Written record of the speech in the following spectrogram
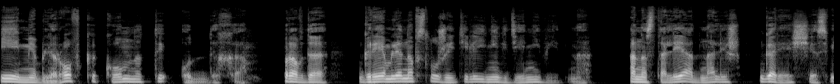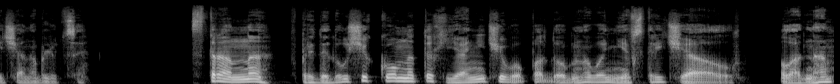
и меблировка комнаты отдыха. Правда, гремлинов-служителей нигде не видно, а на столе одна лишь горящая свеча на блюдце. Странно, в предыдущих комнатах я ничего подобного не встречал. Ладно,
